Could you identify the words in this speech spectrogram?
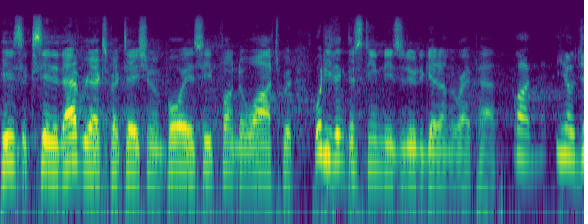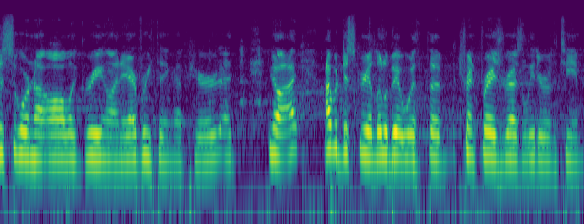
he's exceeded every expectation, and boy, is he fun to watch. But what do you think this team needs to do to get on the right path? Well, you know, just so we're not all agreeing on everything up here, uh, you know, I, I would disagree a little bit with uh, Trent Frazier as leader of the team.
